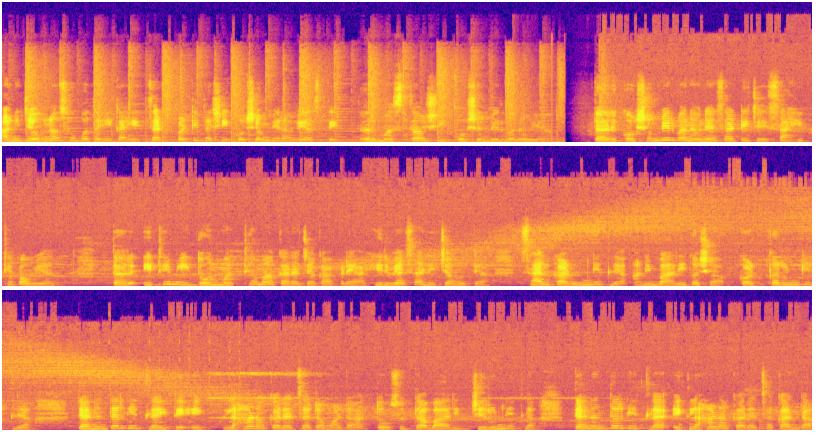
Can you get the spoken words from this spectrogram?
आणि जेवणासोबतही काही चटपटीत अशी कोशिंबीर हवी असते. तर मस्त अशी कोशंबीर बनवूया. तर कोशिंबीर बनवण्यासाठीचे साहित्य पाहूयात. तर इथे मी दोन मध्यम आकाराच्या काकड्या हिरव्या सालीच्या होत्या साल काढून घेतल्या आणि बारीक अशा कट करून घेतल्या. त्यानंतर घेतला इथे एक लहान आकाराचा टमाटा तो सुद्धा बारीक चिरून घेतला. त्यानंतर घेतला एक लहान आकाराचा कांदा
